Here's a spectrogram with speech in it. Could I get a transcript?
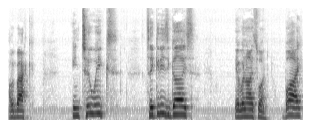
I'll be back in two weeks. Take it easy guys. Have a nice one. Bye.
